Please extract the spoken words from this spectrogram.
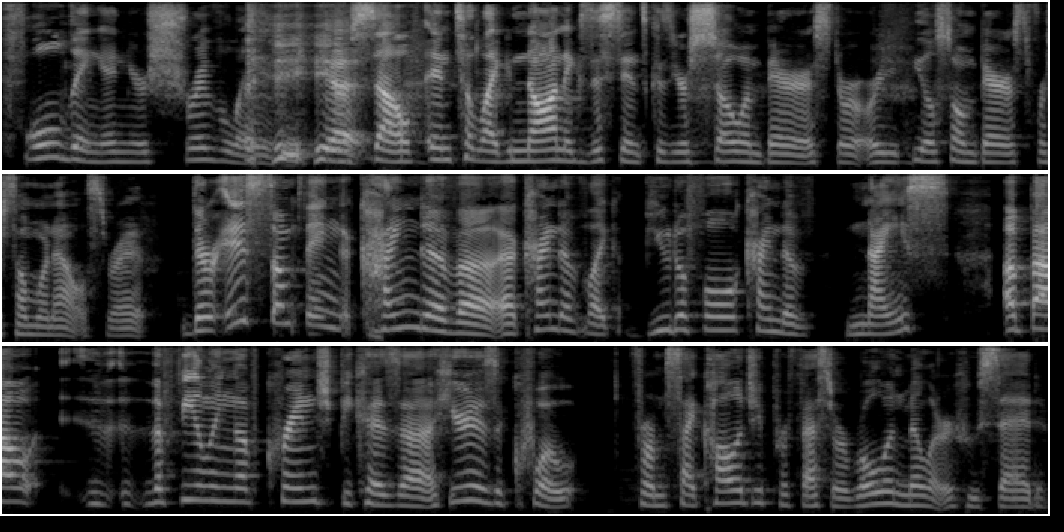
folding and you're shriveling Yeah. yourself into like non-existence because you're so embarrassed or, or you feel so embarrassed for someone else, right? There is something kind of uh, a kind of like beautiful, kind of nice about th- the feeling of cringe because uh, here is a quote from psychology professor Roland Miller who said,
